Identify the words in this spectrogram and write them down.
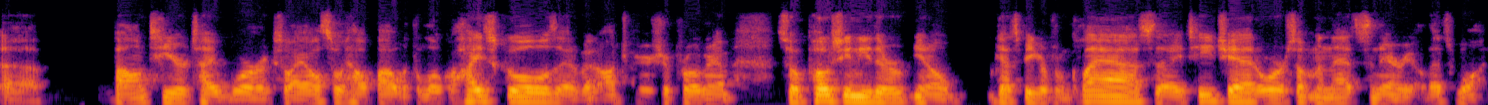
uh, volunteer type work. So I also help out with the local high schools. I have an entrepreneurship program. So posting either, you know, guest speaker from class that I teach at or something in that scenario. That's one.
